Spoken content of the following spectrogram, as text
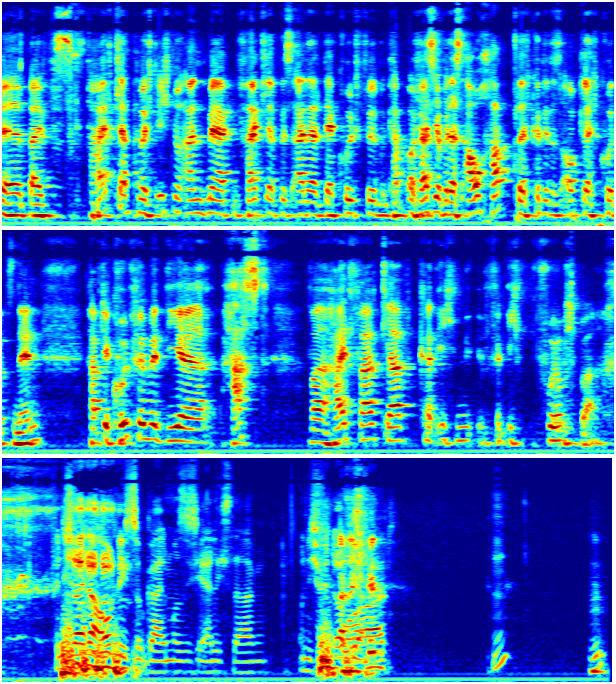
Äh, bei Fight Club möchte ich nur anmerken, Fight Club ist einer der Kultfilme, ich weiß nicht, ob ihr das auch habt, vielleicht könnt ihr das auch gleich kurz nennen. Habt ihr Kultfilme, die ihr hasst? Weil Hyde Fight Club kann ich, finde ich furchtbar. Finde ich leider auch nicht so geil, muss ich ehrlich sagen. Und ich finde auch. Also ich find, hm? Hm?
